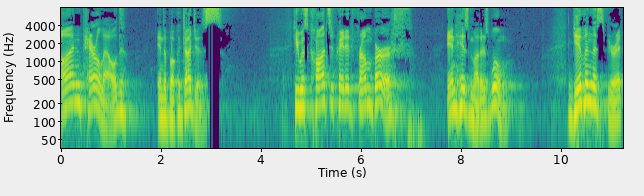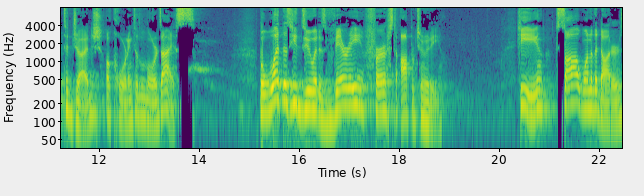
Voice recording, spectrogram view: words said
unparalleled in the book of Judges. He was consecrated from birth in his mother's womb, given the Spirit to judge according to the Lord's eyes. But what does he do at his very first opportunity? He saw one of the daughters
